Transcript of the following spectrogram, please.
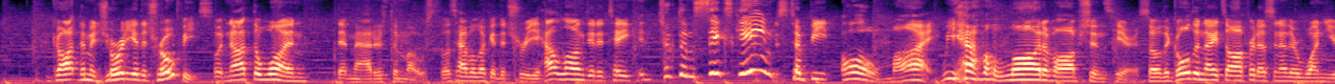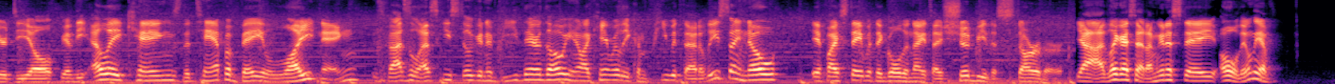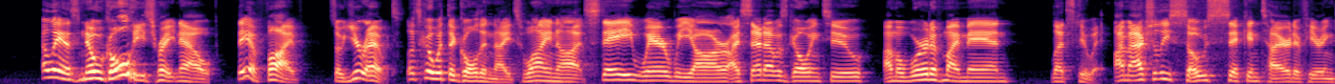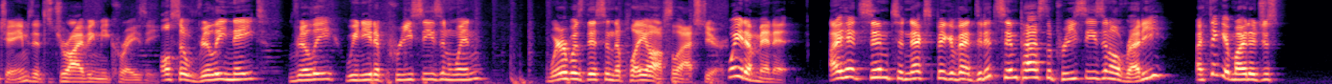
got the majority of the trophies, but not the one that matters the most. Let's have a look at the tree. How long did it take? It took them six games to beat. Oh my. We have a lot of options here. So the Golden Knights offered us another one-year deal. We have the LA Kings, the Tampa Bay Lightning. Is Vasilevskiy still going to be there though? You know, I can't really compete with that. At least I know if I stay with the Golden Knights, I should be the starter. Yeah, like I said, I'm going to stay. Oh, they only have... LA has no goalies right now. They have five. So you're out. Let's go with the Golden Knights. Why not? Stay where we are. I said I was going to. I'm a word of my man. Let's do it. I'm actually so sick and tired of hearing James. It's driving me crazy. Also, really, Nate? Really? We need a preseason win? Where was this in the playoffs last year? Wait a minute. I hit sim to next big event. Did it sim past the preseason already? I think it might have just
